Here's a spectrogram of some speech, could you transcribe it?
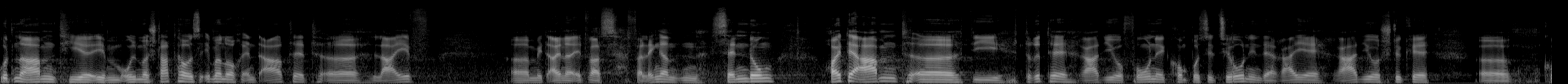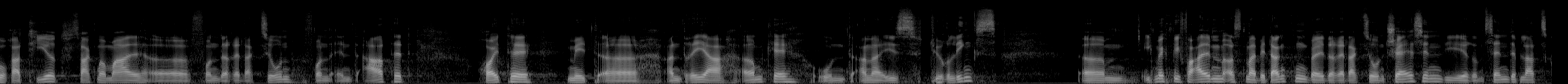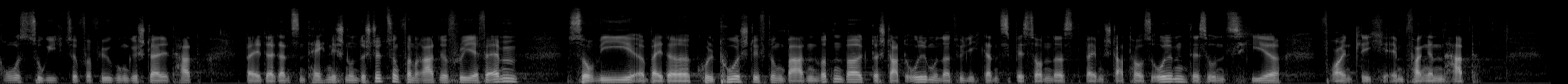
Guten Abend hier im Ulmer Stadthaus, immer noch entartet, äh, live äh, mit einer etwas verlängernden Sendung. Heute Abend äh, die dritte radiophone Komposition in der Reihe Radiostücke, äh, kuratiert, sagen wir mal, äh, von der Redaktion von Entartet. Heute mit äh, Andrea Ermke und Anais Türlings. Ähm, ich möchte mich vor allem erstmal bedanken bei der Redaktion Jazzin, die ihren Sendeplatz großzügig zur Verfügung gestellt hat, bei der ganzen technischen Unterstützung von Radio Free FM sowie äh, bei der Kulturstiftung Baden-Württemberg, der Stadt Ulm und natürlich ganz besonders beim Stadthaus Ulm, das uns hier freundlich empfangen hat.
